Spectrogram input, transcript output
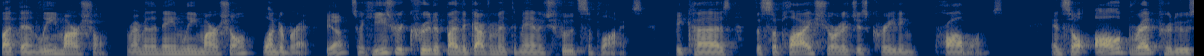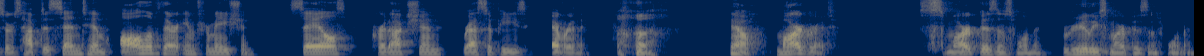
But then Lee Marshall, remember the name Lee Marshall? Wonder Bread. Yeah. So he's recruited by the government to manage food supplies because the supply shortage is creating problems. And so all bread producers have to send him all of their information sales, production, recipes, everything. Now, Margaret, smart businesswoman, really smart businesswoman.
